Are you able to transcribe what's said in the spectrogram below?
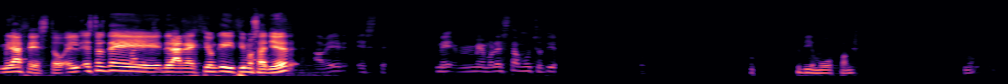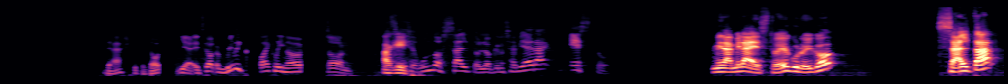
Mirad esto. esto es de, de, la reacción que hicimos ayer. A ver, este. Me, me molesta mucho, tío. Son. Aquí. Segundo salto. Lo que no sabía era esto. Mira, mira esto, eh, Kuroiko. Salta.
